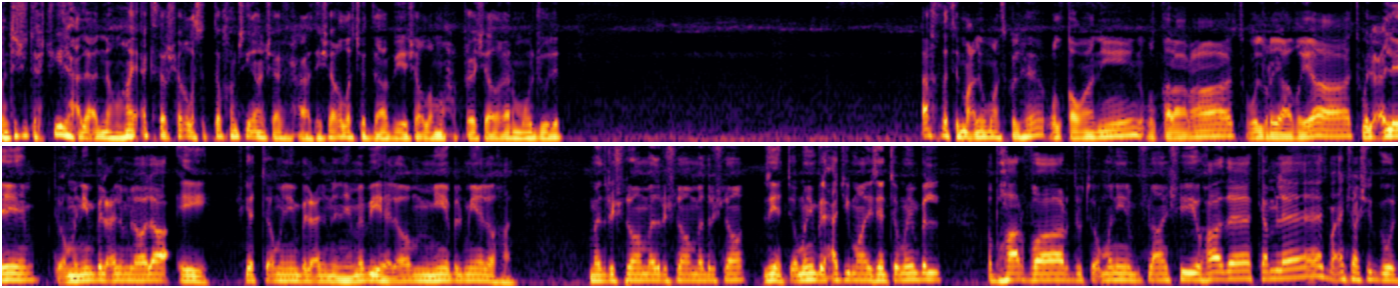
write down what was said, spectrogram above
من تجي تحكي لها على إنه هاي أكثر شغلة 56 أنا شايف في حياتي. شغلة كذابية شغلة محققة شغلة غير موجودة. أخذت المعلومات كلها والقوانين والقرارات والرياضيات والعلم. تؤمنين بالعلم لو لا؟ إي. إيش قد تؤمنين بالعلم؟ لأن هي ما بيها لو 100% لو هذا. ما أدري شلون ما أدري شلون ما أدري شلون. زين تؤمنين بالحكي مالي زين تؤمنين بال بهارفارد وتؤمنين بفلان شيء وهذا كملت بعدين شو تقول؟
